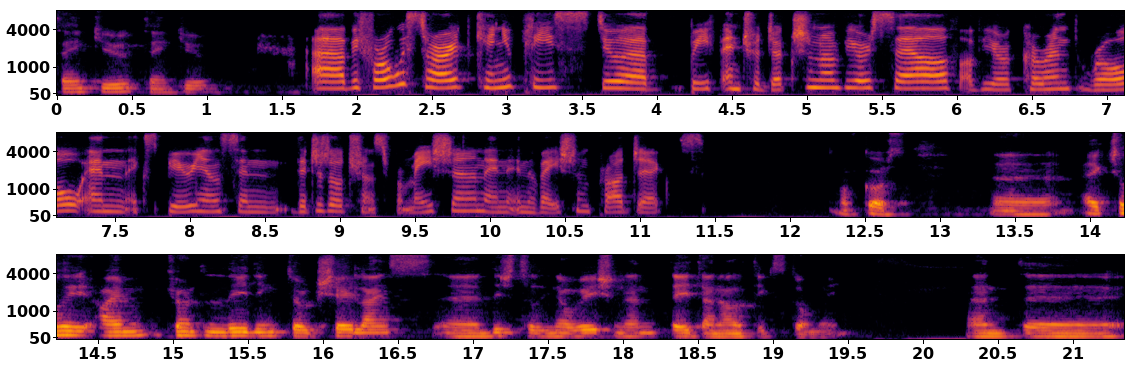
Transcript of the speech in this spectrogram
Thank you. Thank you. Uh, before we start, can you please do a brief introduction of yourself, of your current role and experience in digital transformation and innovation projects? Of course. Uh, actually, I'm currently leading Turkish Airlines uh, digital innovation and data analytics domain. And uh,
